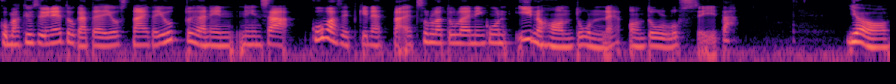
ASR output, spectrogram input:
kun mä kysyin etukäteen just näitä juttuja, niin, niin sä kuvasitkin, että, että sulla tulee niin kuin inhon tunne on tullut siitä. Joo.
